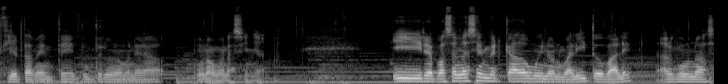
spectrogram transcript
ciertamente, de una manera, una buena señal. Y repasando así el mercado muy normalito, ¿vale? Algunas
